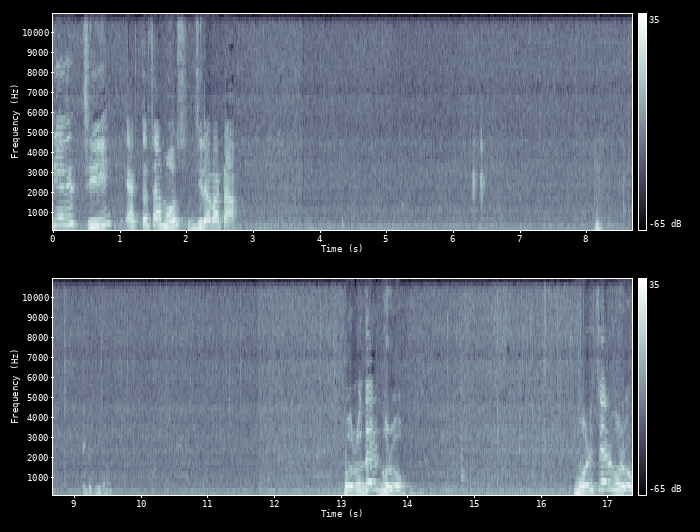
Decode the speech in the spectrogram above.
দিয়ে দিচ্ছি একটা চামচ জিরা বাটা। হলুদের গুঁড়ো। মরিচের গুঁড়ো।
